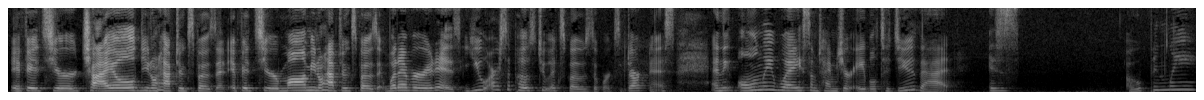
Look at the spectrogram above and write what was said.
If it's your child, you don't have to expose it. If it's your mom, you don't have to expose it. Whatever it is, you are supposed to expose the works of darkness. And the only way sometimes you're able to do that is openly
